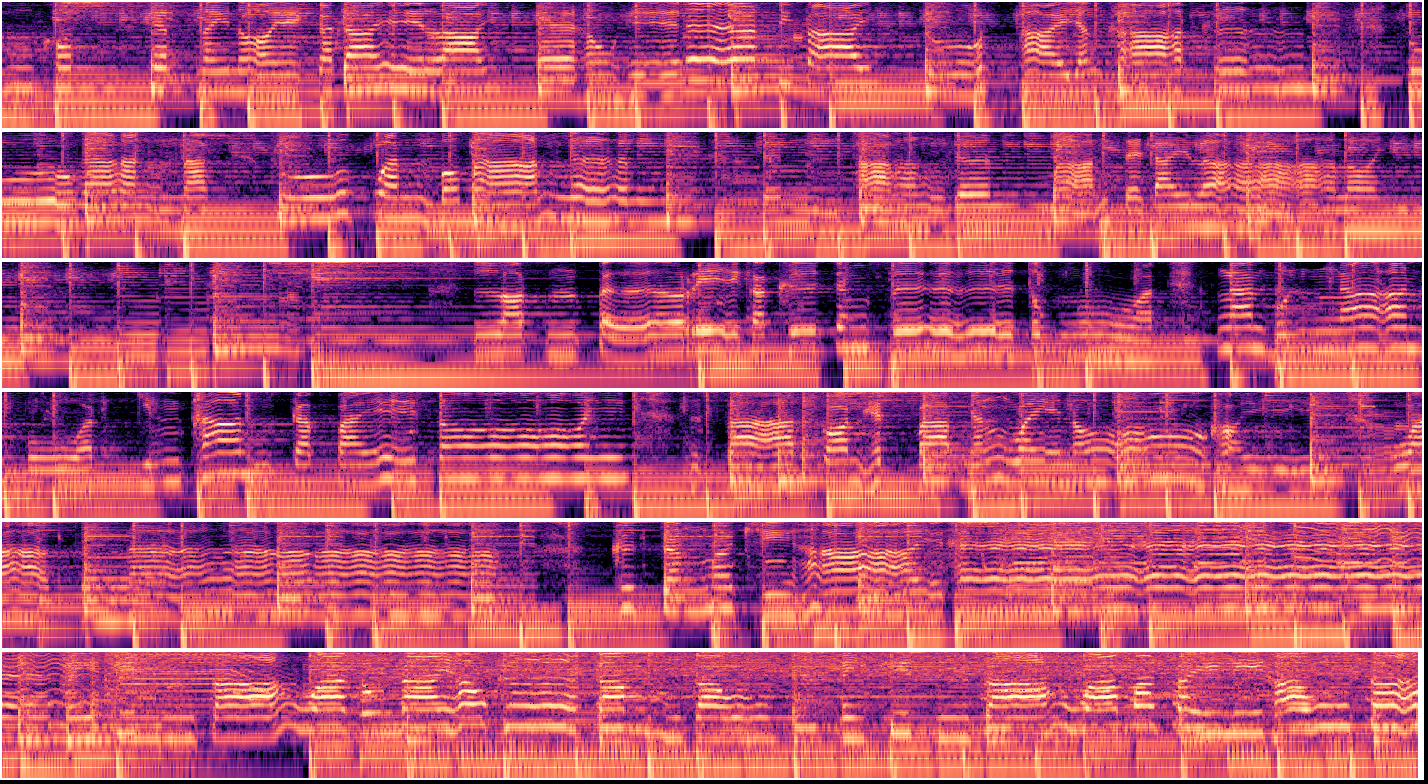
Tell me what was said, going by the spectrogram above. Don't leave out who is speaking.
Speaker 1: างคนเฮ็ดในน้อยก็ได้หลาย แต่เฮาเฮ็ดสิตาย สุดท้ายยังขาดเคินสู้งานหนัก ทุกวันบ่มานเงิน เส้นทางเดินมานแต่ใจละลอย
Speaker 2: ลอตเตอรี่ก็คือจังซื้อทุกงวด งานบุญงานบวชกินทานกับไปซอยศาสตร์ก่อนเฮ็ดบาปยังไว้น้อคอยวาสนา คือจังมาขี่หายแท้
Speaker 1: ให้คิดสาว่าเจ้านายเฮาคือกรรม สาวามาใส่นี่เขาสา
